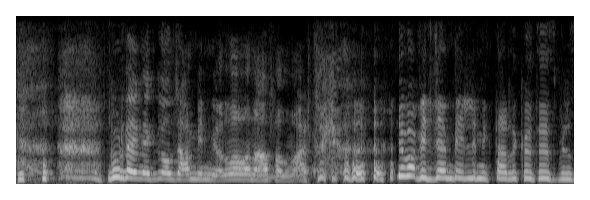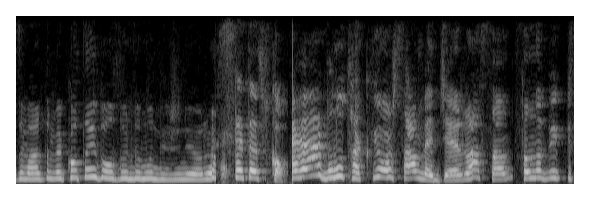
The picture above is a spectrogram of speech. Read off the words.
Burada emekli olacağım bilmiyordum ama ne yapalım artık. Yapabileceğim belli miktarda kötü esprisi vardır ve kotayı doldurduğumu düşünüyorum. Stetoskop. Eğer bunu takıyorsan ve cerrahsan sana büyük bir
